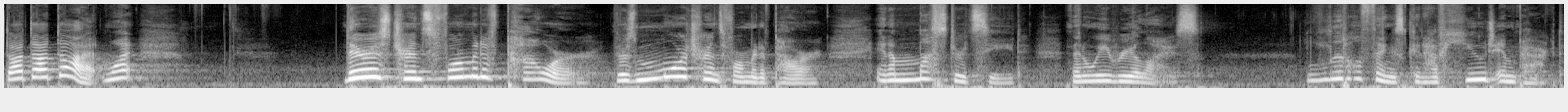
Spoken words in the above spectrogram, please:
dot, dot, dot. What? There is transformative power. There's more transformative power in a mustard seed than we realize. Little things can have huge impact.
